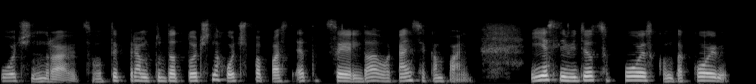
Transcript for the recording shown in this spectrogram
очень нравится. Вот ты прям туда точно хочешь попасть. Это цель, да, вакансия компании. Если ведется поиск, он такой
